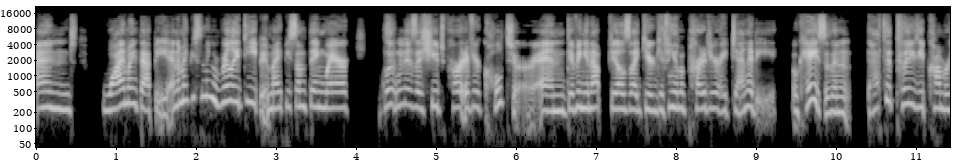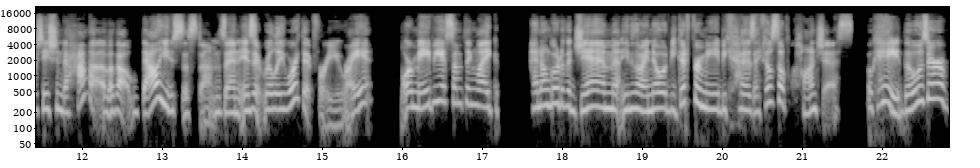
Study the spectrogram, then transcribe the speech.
and why might that be? And it might be something really deep. It might be something where gluten is a huge part of your culture and giving it up feels like you're giving up a part of your identity. Okay, so then that's a pretty deep conversation to have about value systems and is it really worth it for you, right? Or maybe it's something like, I don't go to the gym, even though I know it'd be good for me because I feel self conscious. Okay, those are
